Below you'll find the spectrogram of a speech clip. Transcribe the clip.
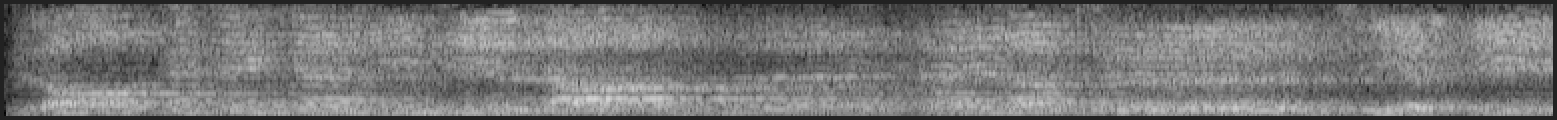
Glocken klingen in die Lampe, heller tönt ihr Ehe.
